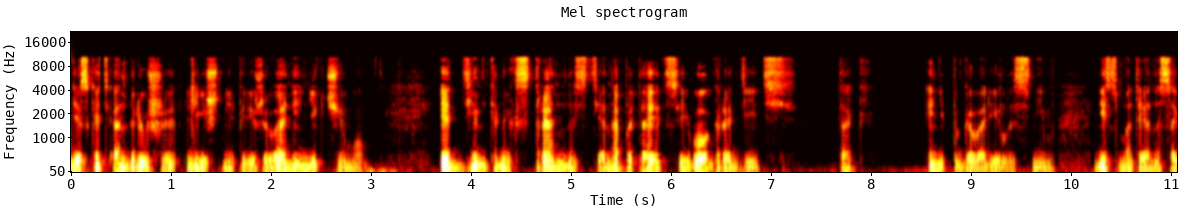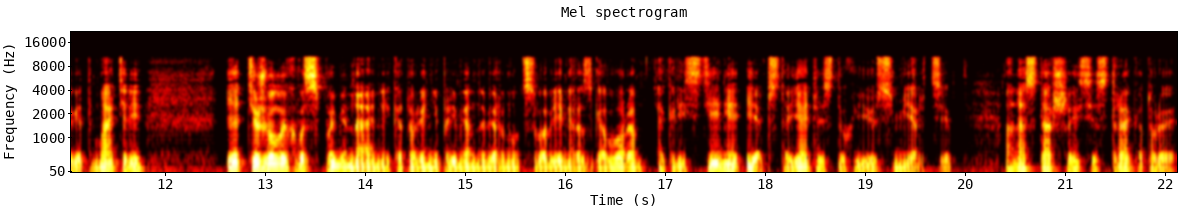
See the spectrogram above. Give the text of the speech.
Дескать, Андрюше лишние переживания ни к чему. И от Динкиных странностей она пытается его оградить так и не поговорила с ним, несмотря на совет матери и от тяжелых воспоминаний, которые непременно вернутся во время разговора о Кристине и обстоятельствах ее смерти. Она старшая сестра, которая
